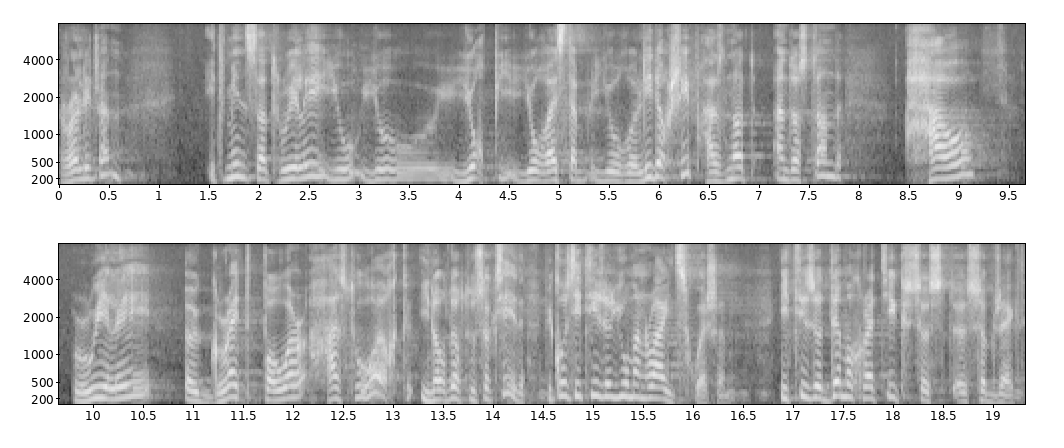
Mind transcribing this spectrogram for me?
religion, it means that really you, you, your, your, your leadership has not understood how really a great power has to work in order to succeed, because it is a human rights question. It is a democratic uh, subject.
